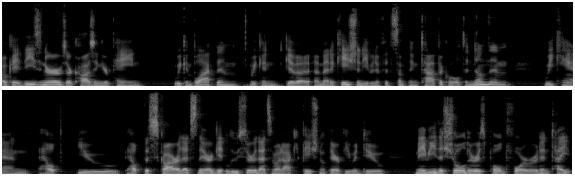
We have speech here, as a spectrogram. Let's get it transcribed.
okay, these nerves are causing your pain. We can block them. We can give a, a medication, even if it's something topical, to numb them we can help you help the scar that's there get looser. That's what occupational therapy would do. Maybe the shoulder is pulled forward and tight,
